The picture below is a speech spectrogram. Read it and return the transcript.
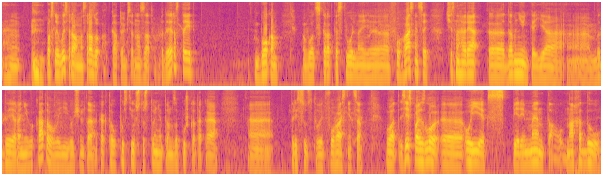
э, после выстрела мы сразу откатываемся назад. БДР стоит боком вот, с короткоствольной э, фугасницей. Честно говоря, э, давненько я э, БДР не выкатывал и, в общем-то, как-то упустил, что что у него там за пушка такая присутствует, фугасница. Вот, здесь повезло э, OE Experimental на ходу.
